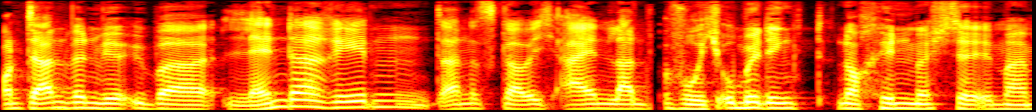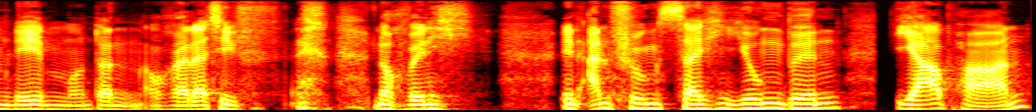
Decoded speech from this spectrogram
Und dann, wenn wir über Länder reden, dann ist, glaube ich, ein Land, wo ich unbedingt noch hin möchte in meinem Leben und dann auch relativ, noch wenn ich in Anführungszeichen jung bin, Japan.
